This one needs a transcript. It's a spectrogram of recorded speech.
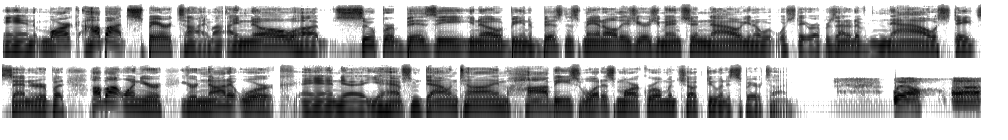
and Mark, how about spare time? I know uh, super busy, you know, being a businessman all these years. You mentioned now, you know, we're state representative, now state senator. But how about when you're you're not at work and uh, you have some downtime, hobbies? What does Mark Romanchuk do in his spare time? Well, uh,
